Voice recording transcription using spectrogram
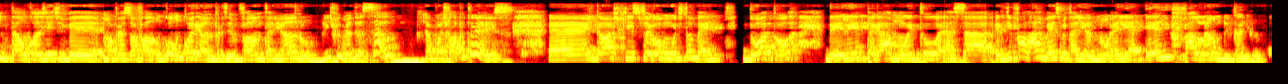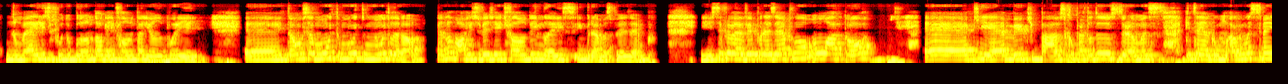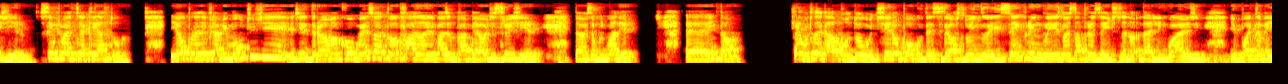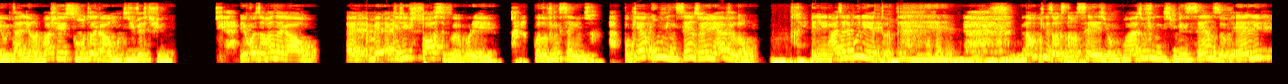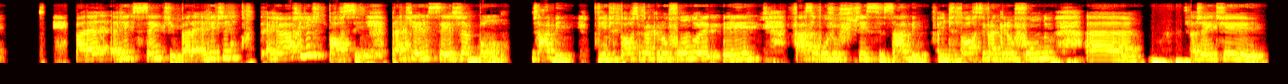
Então, quando a gente vê uma pessoa falando, um coreano, por exemplo, falando italiano, a gente fica, meu Deus do céu, já pode falar português. É, então, eu acho que isso pegou muito também do ator, dele pegar muito essa. ele de falar mesmo italiano. Ele é ele falando italiano. Não é ele, tipo, dublando alguém falando italiano por ele. É, então, isso é muito, muito, muito legal. É normal a gente ver gente falando inglês em dramas, por exemplo. A gente sempre vai ver, por exemplo, um ator é, que é meio que básico para todos os dramas que tem algum, algum estrangeiro. Sempre vai ter aquele ator. Eu, por exemplo, já vi um monte de, de drama com o mesmo ator falando, fazendo papel de estrangeiro. Então isso é muito maneiro. É, então, é muito legal quando tira um pouco desse negócio do inglês. Sempre o inglês vai estar presente na, da linguagem e põe também o italiano. Eu achei isso muito legal, muito divertido. E a coisa mais legal é, é que a gente torce por, por ele, pelo Vincenzo. Porque o Vincenzo, ele é vilão. Ele, mas ele é bonito. não que os outros não sejam, mas o Vin- Vincenzo, ele. Para, a gente sente, para, a gente. Eu acho que a gente torce para que ele seja bom, sabe? A gente torce para que no fundo ele, ele faça por justiça, sabe? A gente torce para que no fundo ah, a gente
